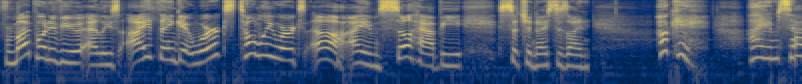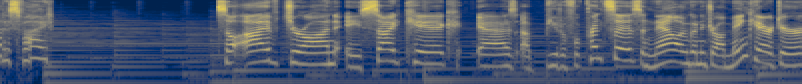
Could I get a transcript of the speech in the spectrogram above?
From my point of view, at least, I think it works. Totally works. Ah, oh, I am so happy. Such a nice design. Okay, I am satisfied. So I've drawn a sidekick as a beautiful princess, and now I'm going to draw a main character,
